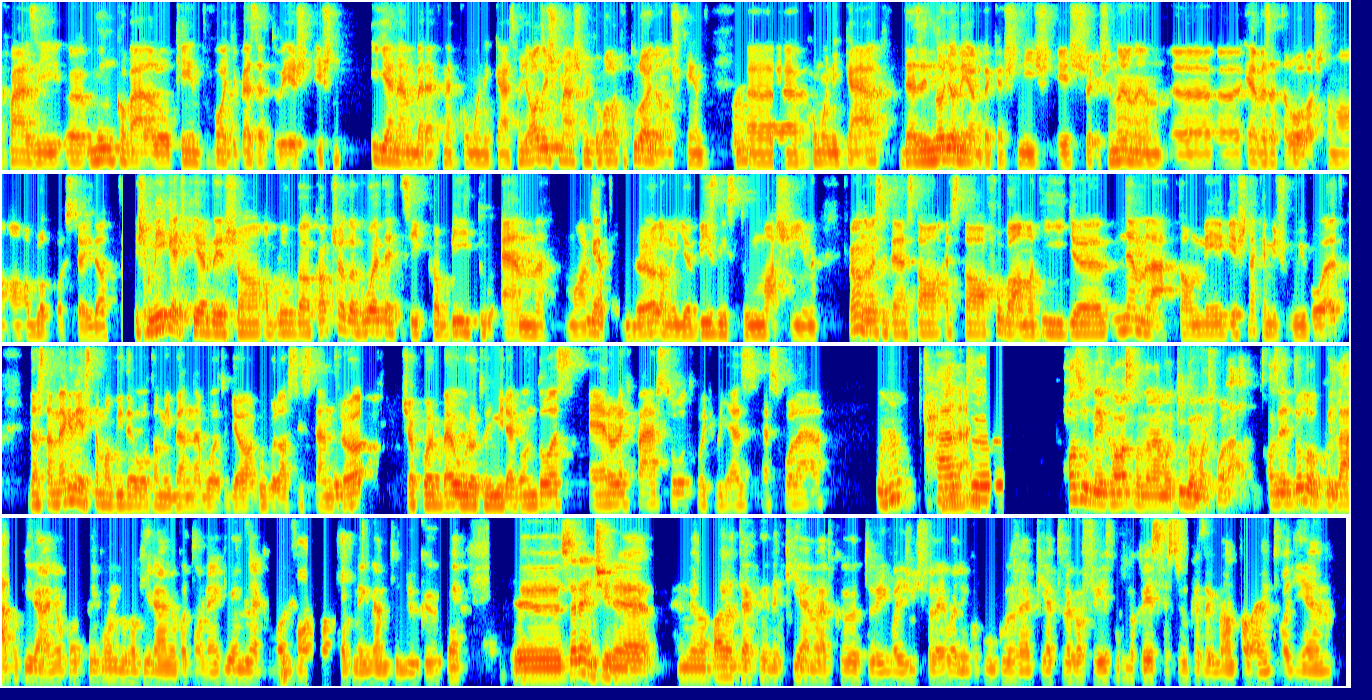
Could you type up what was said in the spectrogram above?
kvázi munkavállalóként vagy vezető, és, és ilyen embereknek kommunikálsz. Ugye az is más, amikor valaki tulajdonosként uh, kommunikál, de ez egy nagyon érdekes nis, és, és én nagyon-nagyon uh, élvezettel olvastam a, a blogposztjaidat. És még egy kérdés a, a bloggal kapcsolatban, volt egy cikk a B2M marketingről, ami ugye business to machine, és megmondom őszintén, ezt a, ezt a fogalmat így nem láttam még, és nekem is új volt, de aztán megnéztem a videót, ami benne volt ugye a Google Assistantről, és akkor beugrott, hogy mire gondolsz. Erről egy pár szót, hogy, hogy ez, ez hol áll? Uh-huh. Hát Világ. hazudnék, ha azt mondanám, hogy tudom, hogy hol áll. Az egy dolog, hogy látok irányokat, vagy gondolok irányokat, amelyek jönnek, vagy vannak, csak még nem tudjuk őket. Szerencsére, mivel a Biotechnél egy kiemelt költői, vagyis ügyfelei vagyunk a Google-nek, illetve a Facebooknak, részt veszünk ezekben a talent, vagy ilyen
